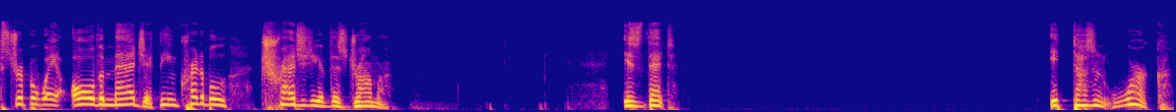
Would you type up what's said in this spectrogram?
strip away all the magic, the incredible tragedy of this drama is that it doesn't work.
